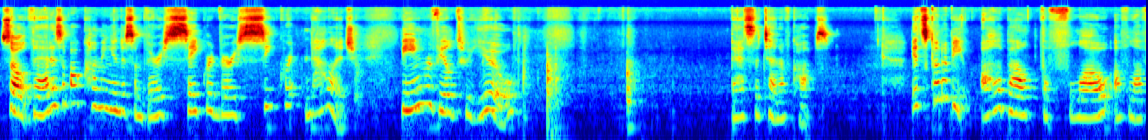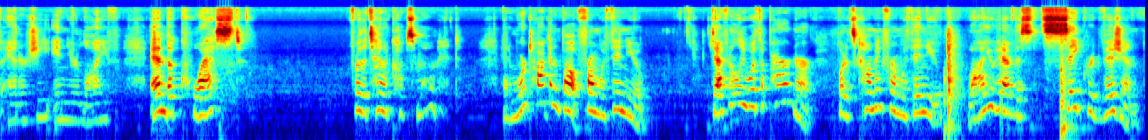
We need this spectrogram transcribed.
So that is about coming into some very sacred, very secret knowledge being revealed to you. That's the Ten of Cups. It's going to be all about the flow of love energy in your life and the quest for the Ten of Cups moment. And we're talking about from within you. Definitely with a partner, but it's coming from within you while you have this sacred vision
